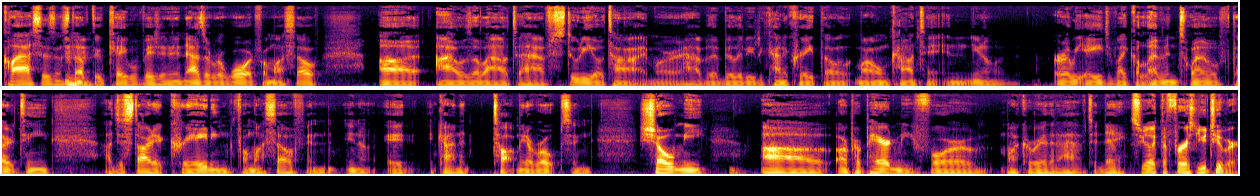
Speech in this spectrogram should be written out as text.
classes and stuff through Cablevision, and as a reward for myself, uh, I was allowed to have studio time or have the ability to kind of create the, my own content. And you know, early age of like 11, 12, 13, I just started creating for myself, and you know, it, it kind of taught me the ropes and showed me uh, or prepared me for my career that I have today. So you're like the first YouTuber.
